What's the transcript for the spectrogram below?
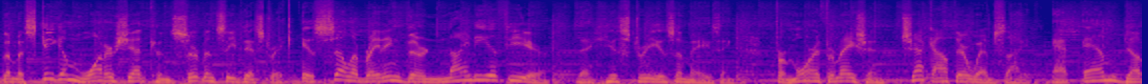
The Muskingum Watershed Conservancy District is celebrating their 90th year. The history is amazing. For more information, check out their website at mwcd.org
